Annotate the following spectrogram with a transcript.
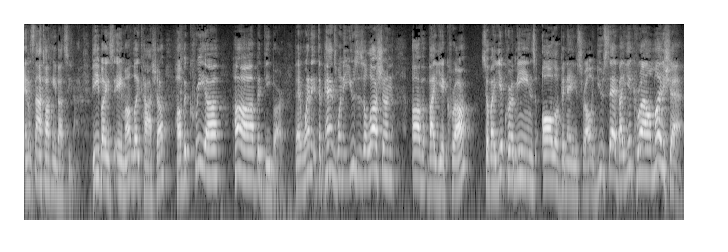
and it's not talking about Sinai. V'bayis Ema like Kasha ha bedibar. That when it depends when it uses a lashon of Vayikra. So Vayikra means all of Bnei Yisrael. You said Vayikra El Moshe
